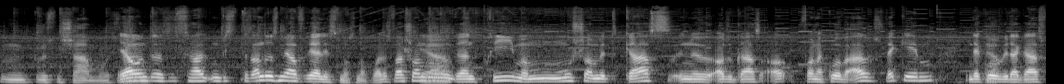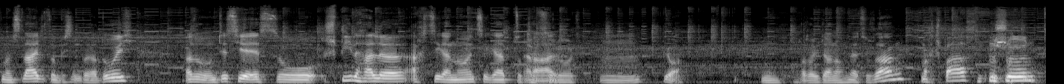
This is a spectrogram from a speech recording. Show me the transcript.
einen gewissen Charme, muss Ja, sagen. und das ist halt ein bisschen, das andere ist mehr auf Realismus noch, weil das war schon Ja. so ein Grand Prix, man muss schon mit Gas, in eine, also Gas von der Kurve aus weggeben, in der Kurve Ja. wieder Gas, man slidet so ein bisschen da durch. Also und das hier ist so Spielhalle, 80er, 90er, total. Absolut. Mhm. Ja. Hm, Was soll ich da noch mehr zu sagen? Macht Spaß, ist schön.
